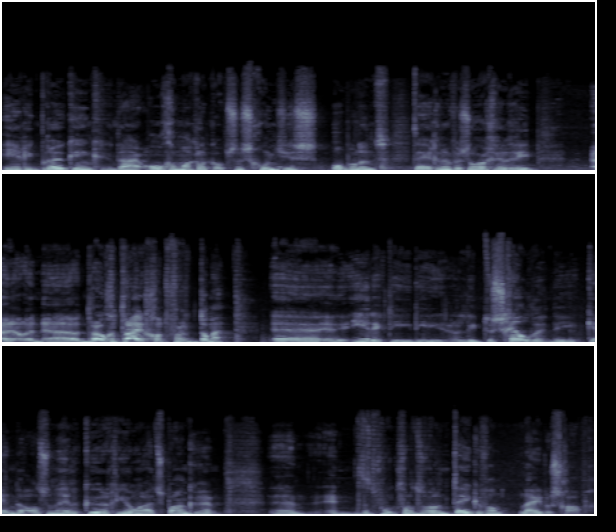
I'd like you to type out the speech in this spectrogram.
Erik Breukink daar ongemakkelijk op zijn schoentjes, hobbelend tegen een verzorger riep... Een uh, uh, droge trui, godverdomme! Uh, Erik, die, die liep te schelden. Die kende als een hele keurige jongen uit Spankeren. Uh, en dat vond, ik vond het wel een teken van leiderschap.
